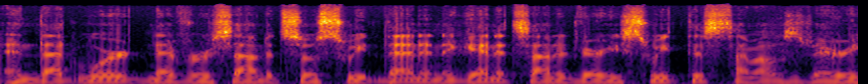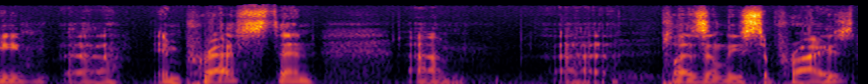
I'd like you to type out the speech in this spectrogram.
and that word never sounded so sweet then, and again, it sounded very sweet this time. I was very uh, impressed and um, uh, pleasantly surprised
